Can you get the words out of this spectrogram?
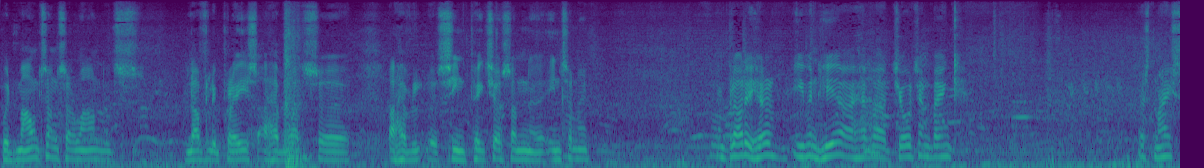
with mountains around. It's lovely place. I have watched, uh, I have seen pictures on the internet. And bloody hell, even here I have a Georgian bank. That's nice.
